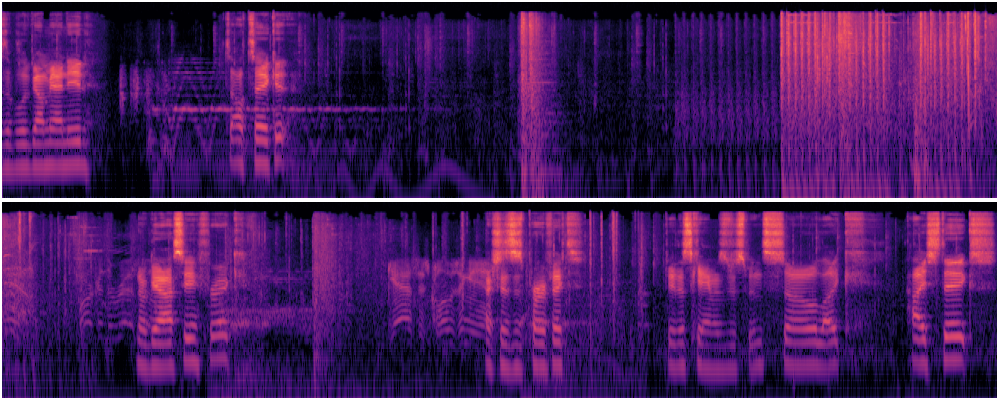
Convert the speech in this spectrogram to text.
There's the blue gummy I need. So I'll take it. Marking the rest No gassy, frick. Gas is closing in. Actually, this is perfect. Dude, this game has just been so, like, high stakes.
